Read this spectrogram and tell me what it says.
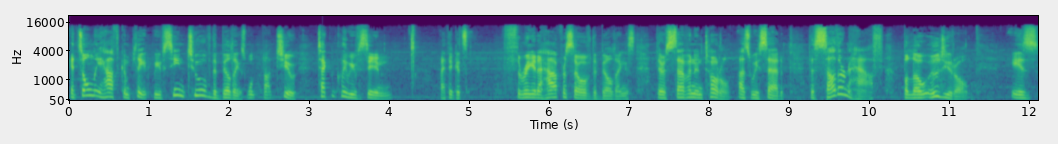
it's only half complete. We've seen two of the buildings. Well, not two. Technically, we've seen, I think it's three and a half or so of the buildings. There's seven in total. As we said, the southern half below Uljiro is.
